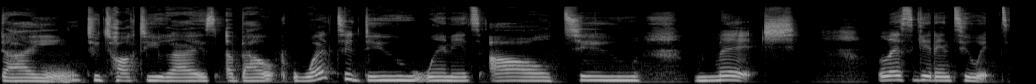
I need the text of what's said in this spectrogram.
dying to talk to you guys about what to do when it's all too much. Let's get into it.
